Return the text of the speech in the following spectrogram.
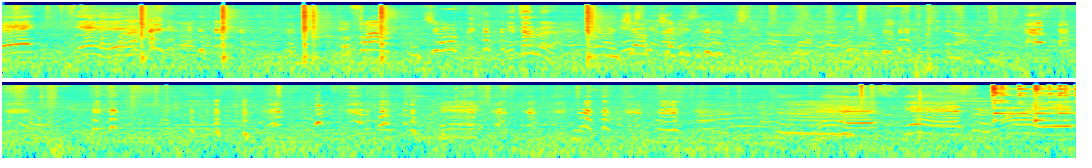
Yes. Ufak, çok. Yeter mi öyle? Yok, çok çok. Hayır.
